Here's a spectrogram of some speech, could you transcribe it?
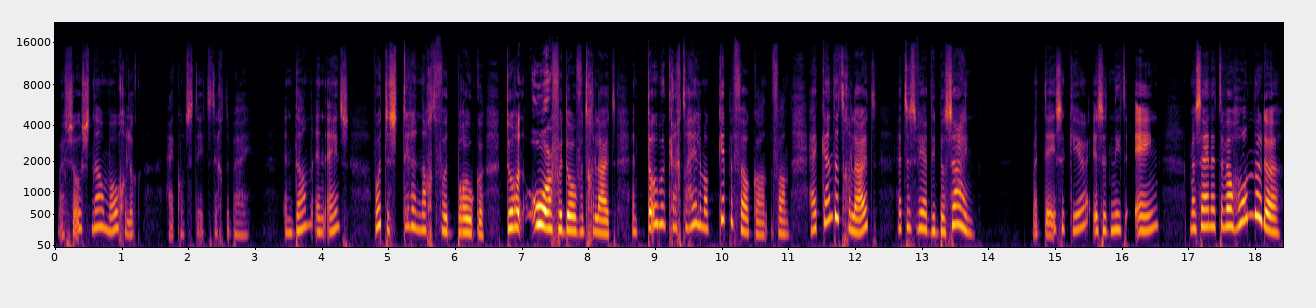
maar zo snel mogelijk. Hij komt steeds dichterbij. En dan ineens wordt de stille nacht verbroken door een oorverdovend geluid. En Tobin krijgt er helemaal kippenvel van. Hij kent het geluid. Het is weer die bazuin. Maar deze keer is het niet één, maar zijn het er wel honderden.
